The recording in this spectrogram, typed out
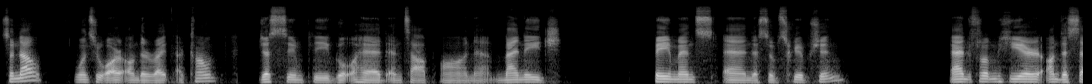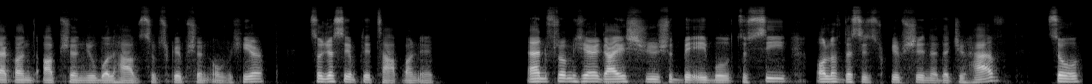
So now, once you are on the right account, just simply go ahead and tap on uh, manage payments and the subscription. And from here on the second option, you will have subscription over here. So just simply tap on it. And from here, guys, you should be able to see all of the subscription that you have. So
